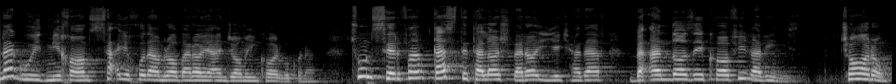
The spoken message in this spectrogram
نگویید می‌خواهم سعی خودم را برای انجام این کار بکنم. چون صرفا قصد تلاش برای یک هدف به اندازه کافی قوی نیست. چهارم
